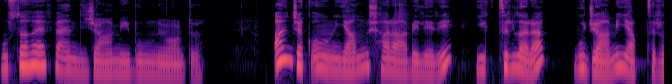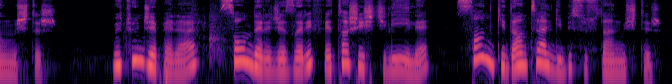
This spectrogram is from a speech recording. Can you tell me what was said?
Mustafa Efendi Camii bulunuyordu. Ancak onun yanmış harabeleri yıktırılarak bu cami yaptırılmıştır. Bütün cepheler son derece zarif ve taş işçiliğiyle sanki dantel gibi süslenmiştir.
